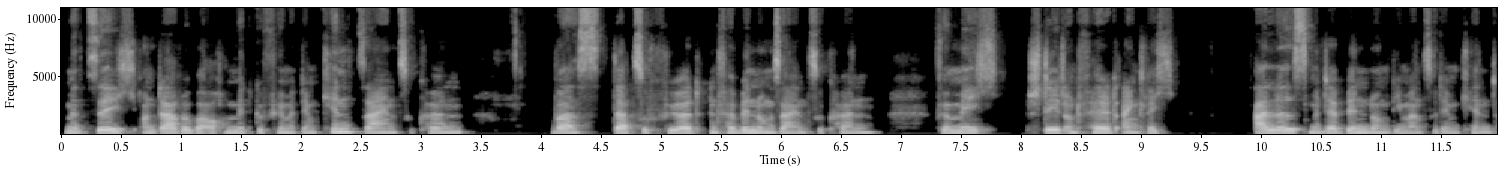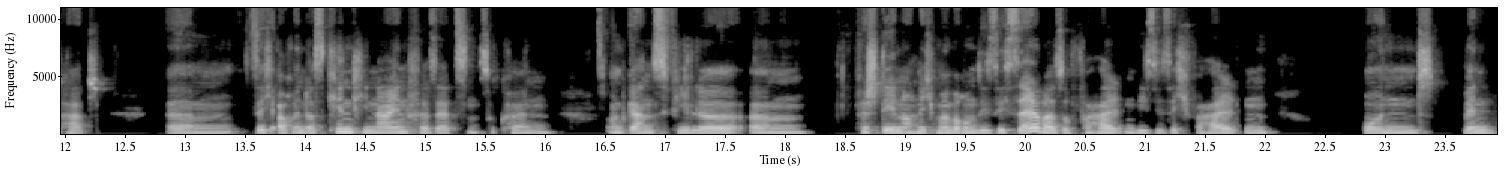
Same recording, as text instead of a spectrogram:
mit sich und darüber auch im Mitgefühl mit dem Kind sein zu können, was dazu führt, in Verbindung sein zu können. Für mich steht und fällt eigentlich alles mit der Bindung, die man zu dem Kind hat. Ähm, sich auch in das Kind hineinversetzen zu können. Und ganz viele ähm, verstehen auch nicht mal, warum sie sich selber so verhalten, wie sie sich verhalten. Und wenn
